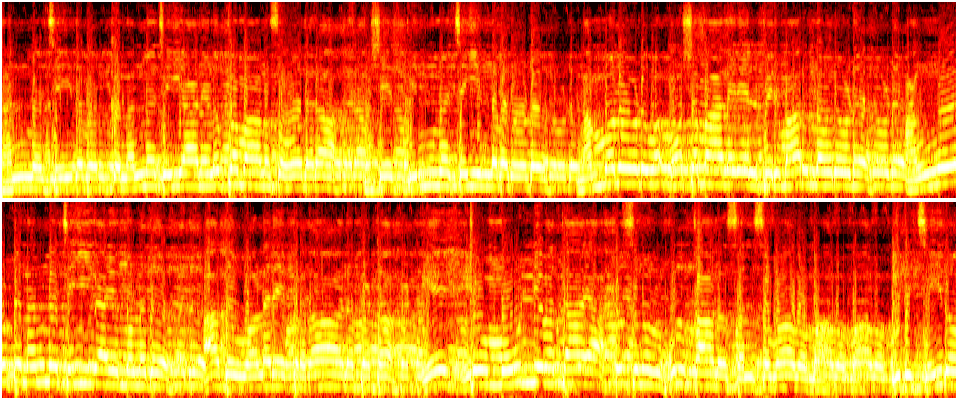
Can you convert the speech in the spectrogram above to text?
നന്മ ചെയ്തവർക്ക് നന്മ ചെയ്യാൻ എളുപ്പമാണ് സഹോദര. പക്ഷേ തിന്മ ചെയ്യുന്നവരോട് നമ്മളോട് മോശമായ നിലയിൽ പെരുമാറുന്നവരോട് അങ്ങോട്ട് നന്മ ചെയ്യുക എന്നുള്ളത് അത് വളരെ പ്രധാനപ്പെട്ട ഏറ്റവും മൂല്യവത്തായ ഇത് ചെയ്തോ?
